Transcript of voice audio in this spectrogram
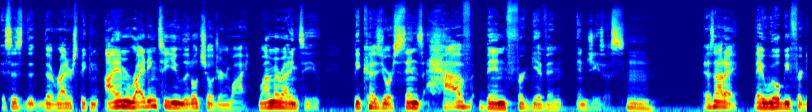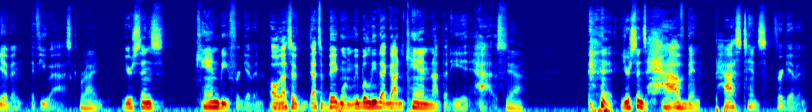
This is the, the writer speaking. I am writing to you, little children. Why? Why am I writing to you? Because your sins have been forgiven in Jesus. Mm. It's not a, they will be forgiven if you ask Right. your sins can be forgiven. Oh, that's a that's a big one. We believe that God can, not that He has. Yeah. your sins have been past tense forgiven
